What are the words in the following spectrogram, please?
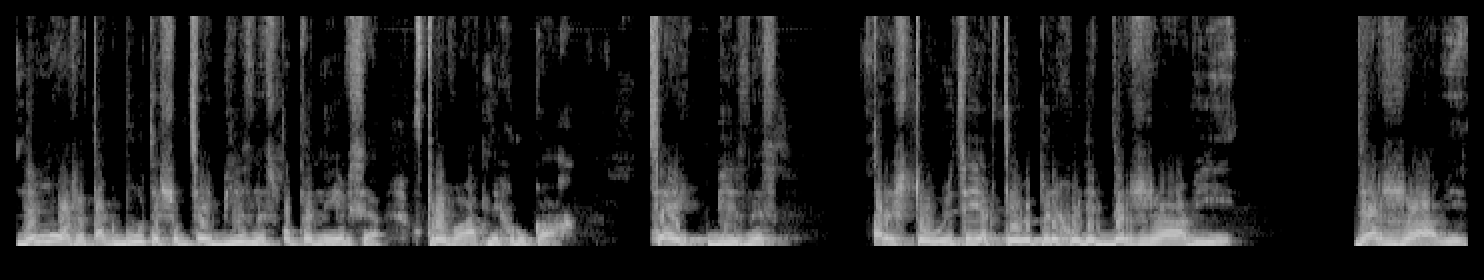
Не може так бути, щоб цей бізнес опинився в приватних руках. Цей бізнес арештовується і активи переходять державі. Державі.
